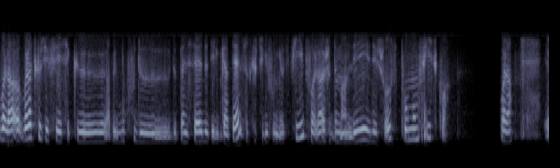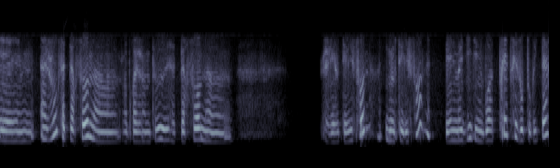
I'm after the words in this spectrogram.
voilà, voilà ce que j'ai fait, c'est que avec beaucoup de, de pincettes, de délicatesse, parce que je téléphonais au SPIP, voilà, je demandais des choses pour mon fils, quoi. Voilà. Et un jour, cette personne, euh, j'abrège un peu, cette personne, euh, je l'ai au téléphone, il me téléphone et il me dit d'une voix très très autoritaire,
